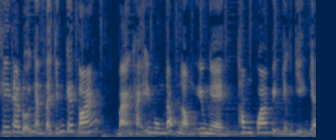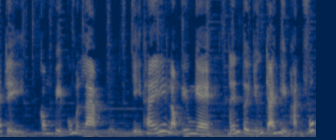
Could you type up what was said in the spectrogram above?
Khi theo đuổi ngành tài chính kế toán, bạn hãy vun đắp lòng yêu nghề thông qua việc nhận diện giá trị công việc của mình làm. Chị thấy lòng yêu nghề đến từ những trải nghiệm hạnh phúc.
